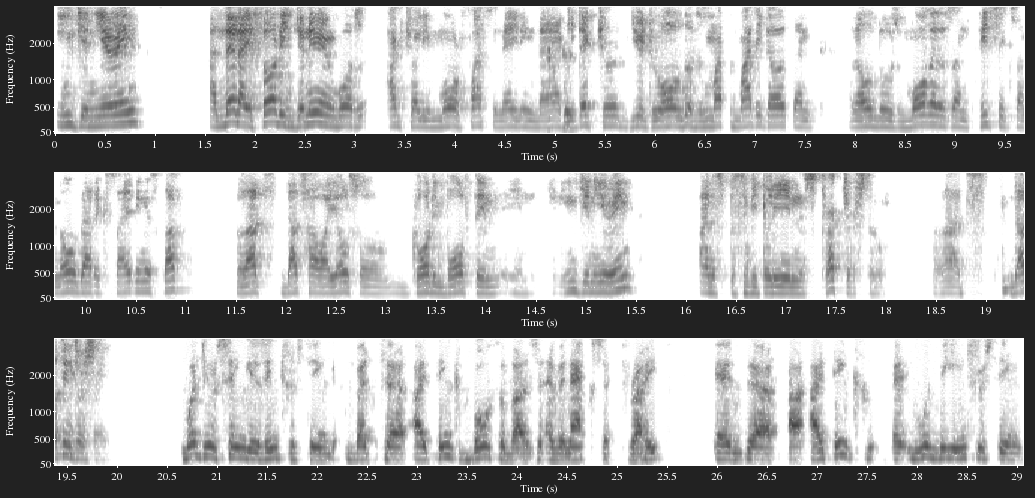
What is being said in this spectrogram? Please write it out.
engineering? And then I thought engineering was actually more fascinating than architecture due to all those mathematicals and, and all those models and physics and all that exciting stuff. So that's that's how I also got involved in, in, in engineering and specifically in structures too. So that's that's interesting what you're saying is interesting, but uh, I think both of us have an accent, right? And uh, I think it would be interesting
